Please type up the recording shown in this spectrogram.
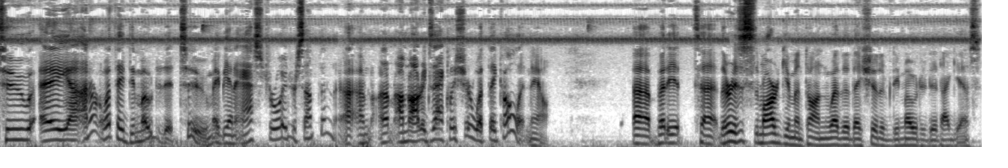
to a uh, I don't know what they demoted it to, maybe an asteroid or something. I, am I'm, I'm not exactly sure what they call it now. Uh, but it uh, there is some argument on whether they should have demoted it, I guess.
